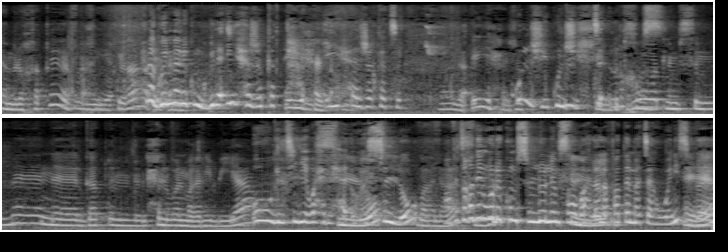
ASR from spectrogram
أملو خطير حنا قلنا لكم قبيلة أي حاجة كطيب أي حاجة. أي حاجة كت لا أي حاجة. كلشي كلشي حتى الخبز الخبز المسمان الكاط- الحلوى المغربية. وقلتي لي واحد الحاجة سلو. عرفت غادي سلو. نوريكم السلو اللي مصوبه سلو. لاله فاطمة حتى هو نيت إيه،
